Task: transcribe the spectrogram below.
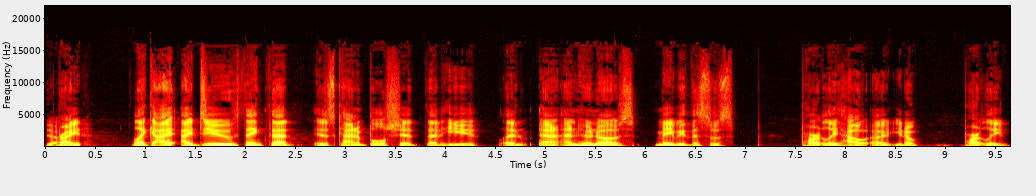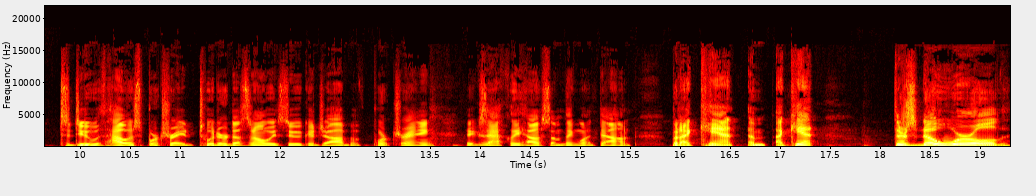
Yeah. right like i i do think that is kind of bullshit that he and and, and who knows maybe this was partly how uh, you know partly to do with how it's portrayed twitter doesn't always do a good job of portraying exactly how something went down but i can't um, i can't there's no world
